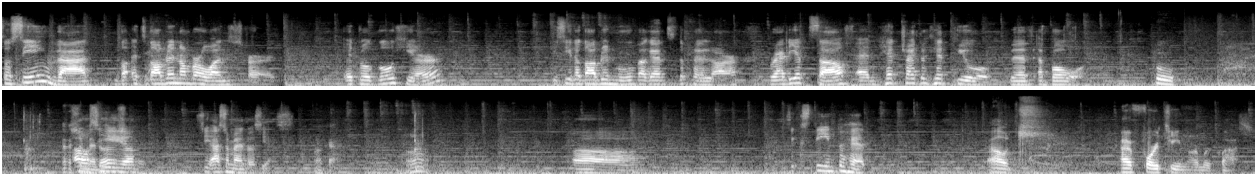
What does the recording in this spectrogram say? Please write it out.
So seeing that, it's goblin number one's turn. It will go here. You see the goblin move against the pillar, ready itself, and hit try to hit you with a bow. Who? Oh, Asomedos? see, uh, see Asomedos, yes. Okay. Oh. Uh, 16 to hit. Ouch. I have 14 armor class.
